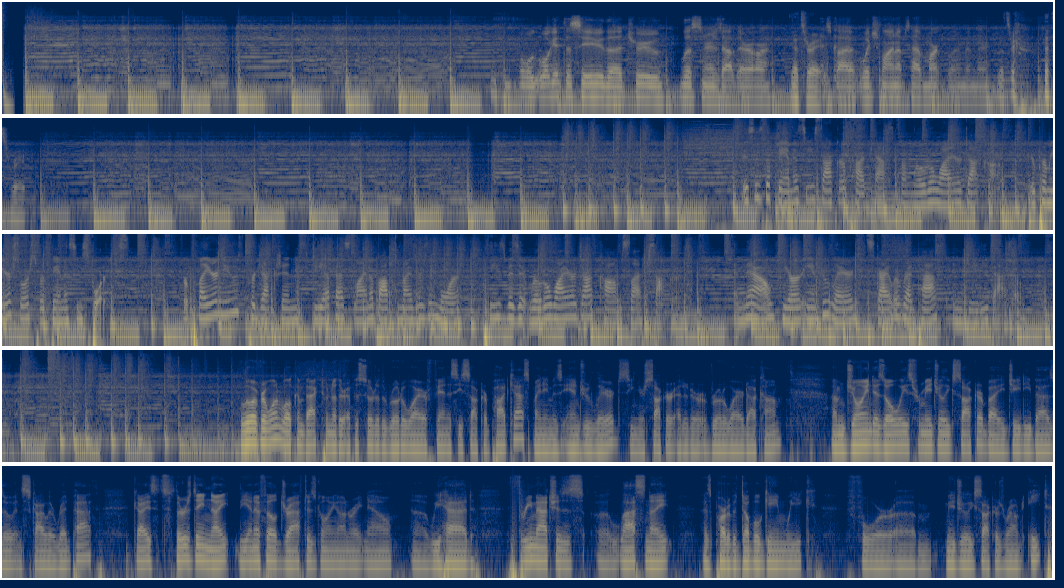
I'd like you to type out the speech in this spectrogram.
We'll, we'll get to see who the true listeners out there are. That's right. Just by which lineups have Mark Bloom in there. That's right. That's right. This is the Fantasy Soccer Podcast from RotoWire.com, your premier source for fantasy sports. For player news, projections, DFS lineup optimizers, and more, please visit RotoWire.com slash soccer. And now, here are Andrew Laird, Skylar Redpath, and JD Bazo. Hello, everyone. Welcome back to another episode of the RotoWire Fantasy Soccer Podcast. My name is Andrew Laird, senior soccer editor of RotoWire.com. I'm joined, as always, for Major League Soccer by JD Bazo and Skylar Redpath. Guys, it's Thursday night. The NFL draft is going on right now. Uh, we had three matches uh, last night as part of a double game week for um, Major League Soccer's round eight.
